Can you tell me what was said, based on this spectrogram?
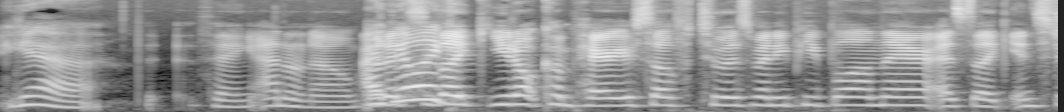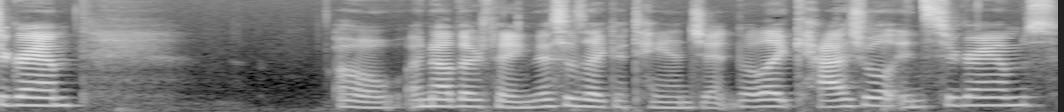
Yeah. Thing. I don't know, I but feel it's like- like, you don't compare yourself to as many people on there as like Instagram. Oh, another thing. This is like a tangent, but like casual Instagrams,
